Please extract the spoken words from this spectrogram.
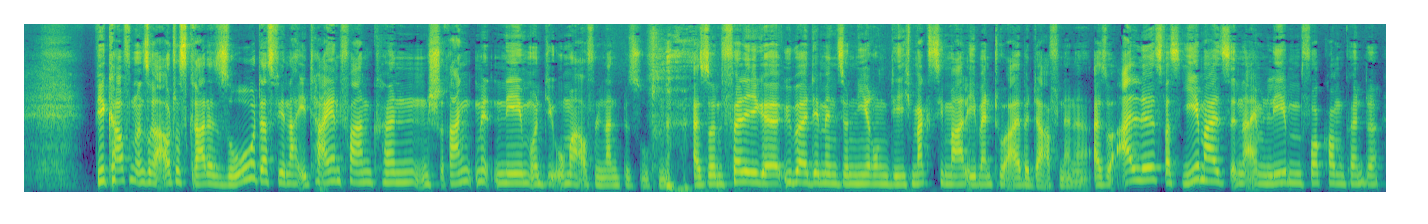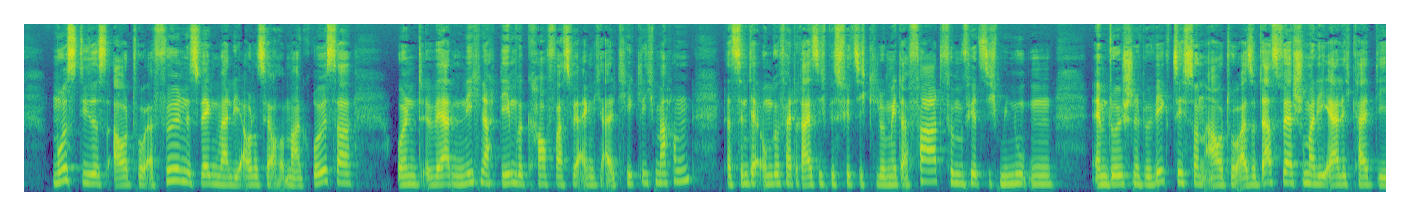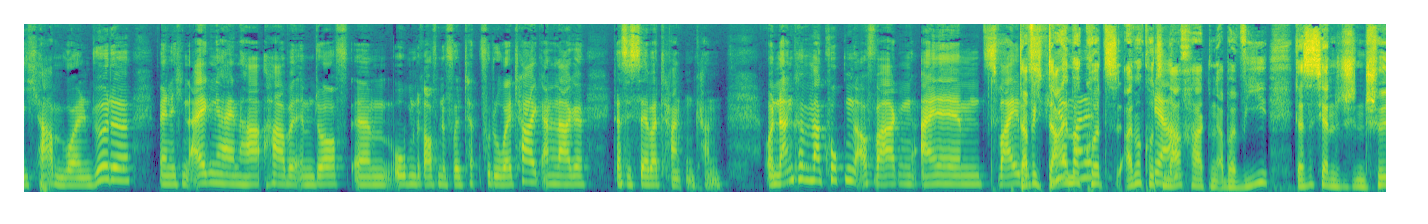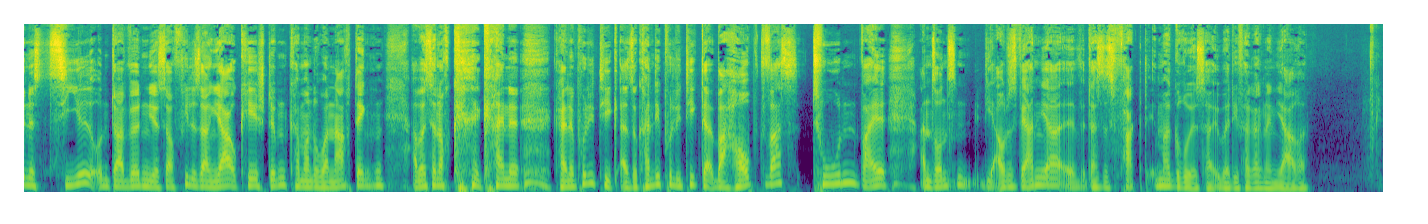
Wir kaufen unsere Autos gerade so, dass wir nach Italien fahren können, einen Schrank mitnehmen und die Oma auf dem Land besuchen. Also eine völlige Überdimensionierung, die ich maximal Eventualbedarf nenne. Also alles, was jemals in einem Leben vorkommen könnte, muss dieses Auto erfüllen. Deswegen werden die Autos ja auch immer größer und werden nicht nach dem gekauft, was wir eigentlich alltäglich machen. Das sind ja ungefähr 30 bis 40 Kilometer Fahrt, 45 Minuten im Durchschnitt bewegt sich so ein Auto. Also das wäre schon mal die Ehrlichkeit, die ich haben wollen würde, wenn ich ein Eigenheim ha habe im Dorf, ähm, obendrauf eine Photovoltaikanlage, dass ich selber tanken kann. Und dann können wir gucken auf Wagen einem, zwei Darf bis ich da vier einmal Mal- kurz, einmal kurz Ja. nachhaken? Aber wie, das ist ja ein, ein schönes Ziel und da würden jetzt auch viele sagen, ja, okay, stimmt, kann man drüber nachdenken, aber es ist ja noch keine, keine Politik. Also kann die Politik da überhaupt was tun? Weil ansonsten, die Autos werden ja, äh, das ist Fakt, immer größer über die vergangenen Jahre.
